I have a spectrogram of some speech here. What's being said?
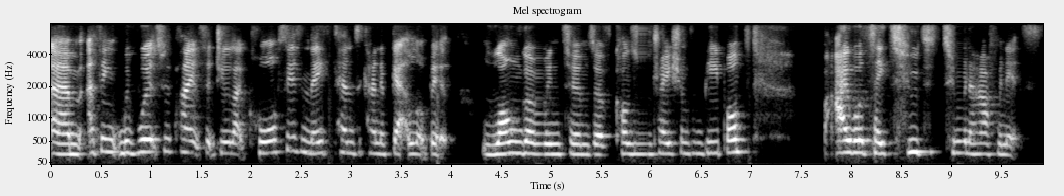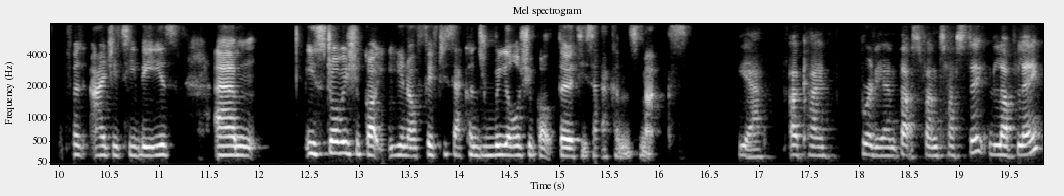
Um, I think we've worked with clients that do like courses and they tend to kind of get a little bit longer in terms of concentration from people. But I would say two to two and a half minutes for IGTVs. Um, your stories, you've got, you know, 50 seconds, reels, you've got 30 seconds max. Yeah, okay, brilliant. That's fantastic, lovely.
